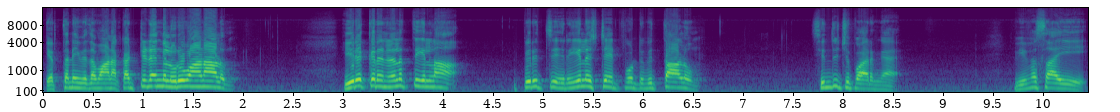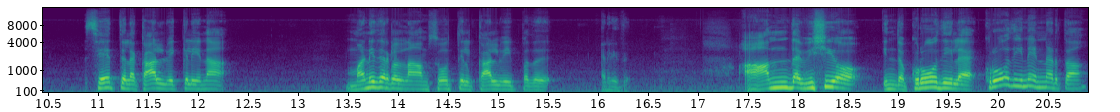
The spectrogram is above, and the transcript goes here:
எத்தனை விதமான கட்டிடங்கள் உருவானாலும் இருக்கிற நிலத்தையெல்லாம் பிரித்து ரியல் எஸ்டேட் போட்டு விற்றாலும் சிந்திச்சு பாருங்கள் விவசாயி சேத்தில் கால் வைக்கலைன்னா மனிதர்கள் நாம் சோத்தில் கால் வைப்பது அரிது. அந்த விஷயம் இந்த குரோதியில் குரோதின்னு என்ன அர்த்தம்?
